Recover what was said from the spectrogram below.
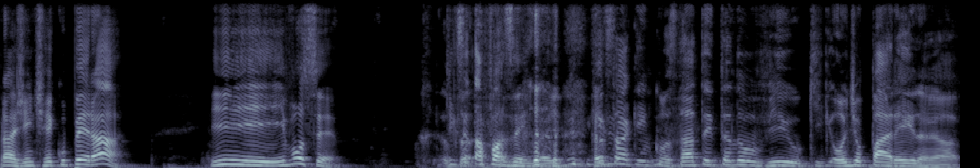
pra gente recuperar. E, e você? O que, que você tá fazendo aí? Que Eu que tô aqui encostado tentando ouvir o que, onde eu parei na minha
